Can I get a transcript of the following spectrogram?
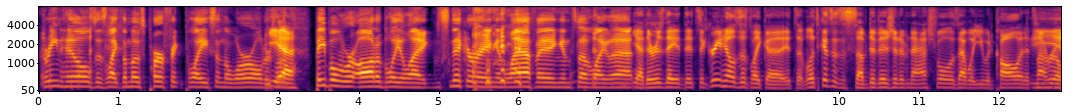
Green Hills is like the most perfect place in the world, or Yeah. something. people were audibly like snickering and laughing and stuff like that. yeah, there is a it's a Green Hills is like a it's a well, it's guess it's a subdivision of Nashville. Is that what you would call it? It's not really.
